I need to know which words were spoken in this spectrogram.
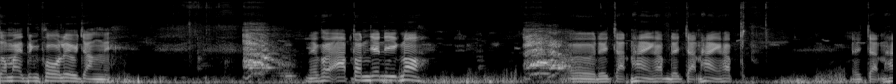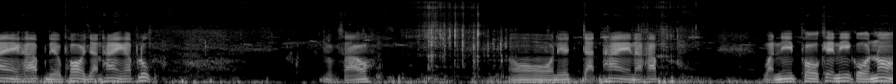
ทำไมถึงพอเร็วจังนี่เดี๋ยวค่อยอาบตอนเย็นอีกเนาะเออเดี๋ยวจัดให้ครับ เดี๋ยวจัดให้ครับ ดี๋ยวจัดให้ครับ เดี๋ยวพ่อจัดให้ครับลูกลูกสาวอ๋อเดี๋ยวจัดให้นะครับ วันนี้พอแค่นี้ก่อนเนาะ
